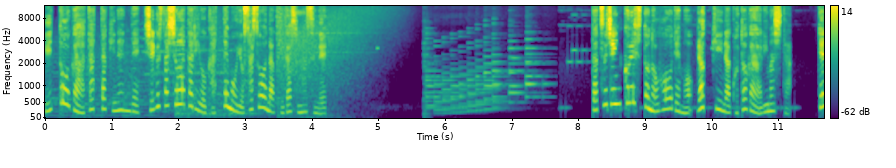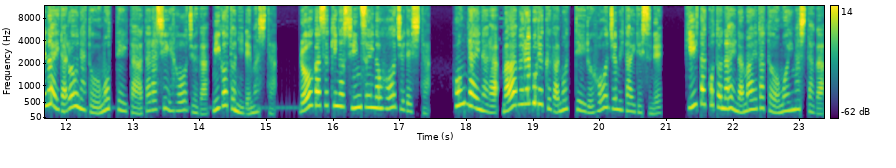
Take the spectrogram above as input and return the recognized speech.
1等が当たった記念で、仕草書あたりを買っても良さそうな気がしますね。達人クエストの方でもラッキーなことがありました。出ないだろうなと思っていた新しい宝珠が見事に出ました。老画好きの真髄の宝珠でした。本来ならマーブラボルクが持っている宝珠みたいですね。聞いたことない名前だと思いましたが、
